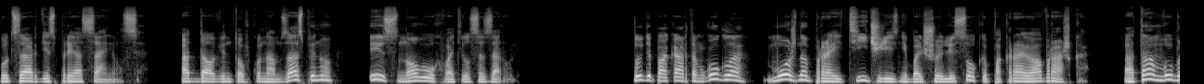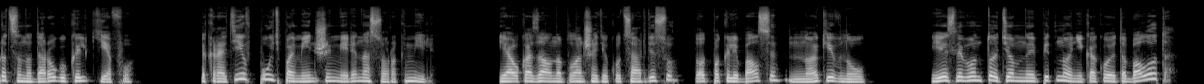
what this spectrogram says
Куцардис приосанился, отдал винтовку нам за спину и снова ухватился за руль. Судя по картам Гугла, можно пройти через небольшой лесок и по краю овражка, а там выбраться на дорогу к Элькефу, сократив путь по меньшей мере на 40 миль. Я указал на планшете Куцардису, тот поколебался, но кивнул. Если вон то темное пятно не какое-то болото,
